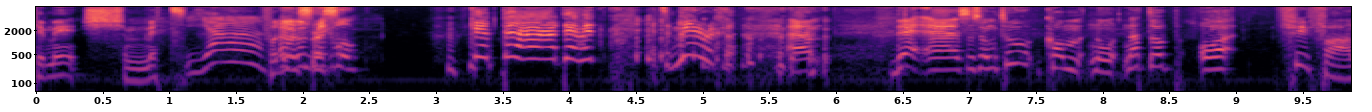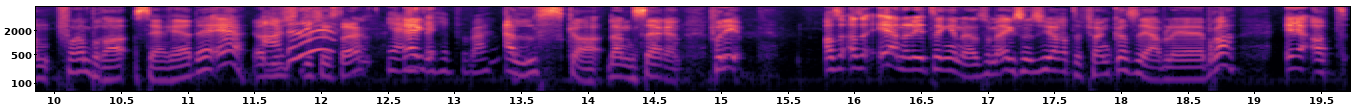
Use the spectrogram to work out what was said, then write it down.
Kimmy Schmidt. Ja. Ses- God damn it, it's a miracle. Um, det er Sesong to kom nå nettopp, og fy faen, for en bra serie det er. Ja, Er du, det du det? syns det? Jeg er elsker den serien. Fordi altså, altså, En av de tingene som jeg syns gjør at det funker så jævlig bra, er at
